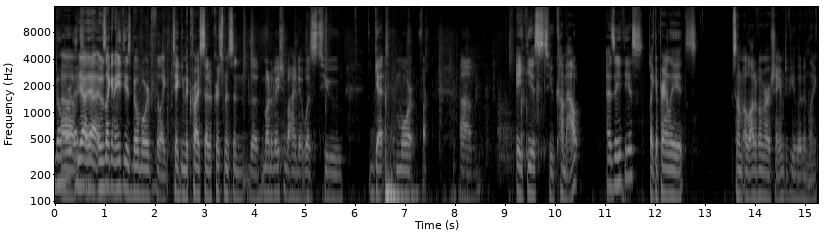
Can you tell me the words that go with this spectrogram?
Billboard. Uh, yeah, yeah. It was like an atheist billboard for like taking the Christ out of Christmas, and the motivation behind it was to get more fuck, um, atheists to come out as atheists. Like apparently, it's some a lot of them are ashamed if you live in like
